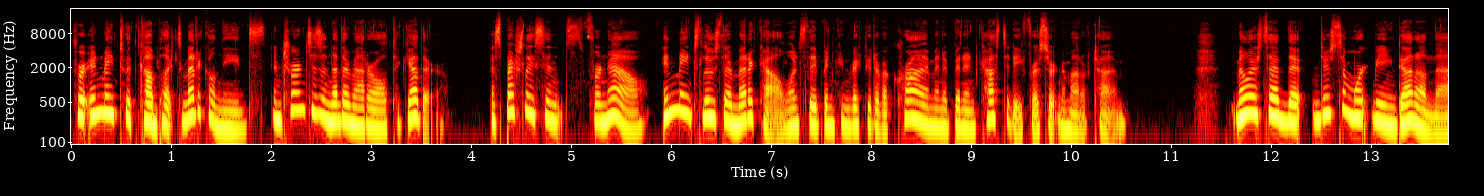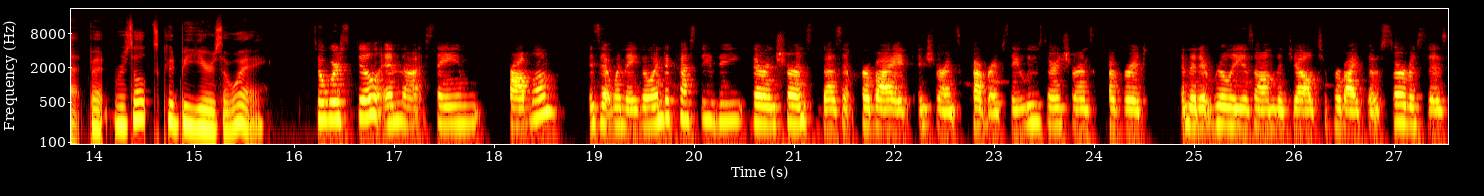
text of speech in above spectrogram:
For inmates with complex medical needs, insurance is another matter altogether, especially since, for now, inmates lose their Medi-Cal once they've been convicted of a crime and have been in custody for a certain amount of time. Miller said that there's some work being done on that, but results could be years away. So we're still in that same problem is that when they go into custody, their insurance doesn't provide insurance coverage. They lose their insurance coverage, and then it really is on the jail to provide those services.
